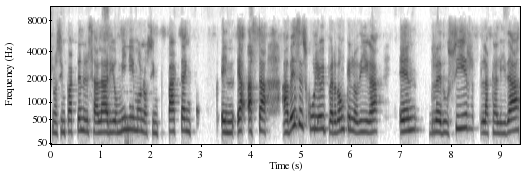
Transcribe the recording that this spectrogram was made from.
Nos impacta en el salario mínimo, nos impacta en hasta a veces, Julio, y perdón que lo diga, en reducir la calidad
